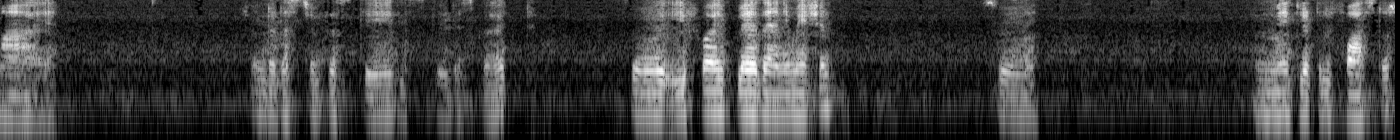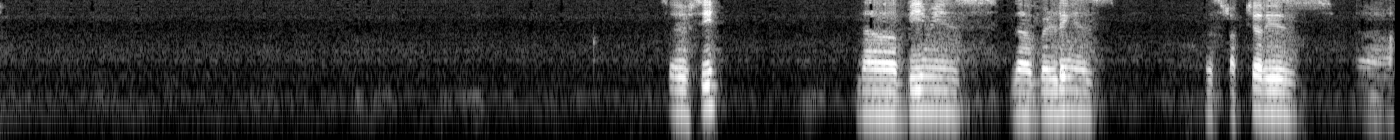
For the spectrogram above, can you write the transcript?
my let us check the scale scale is correct. So if I play the animation so make little faster. So you see the beam is the building is the structure is uh,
